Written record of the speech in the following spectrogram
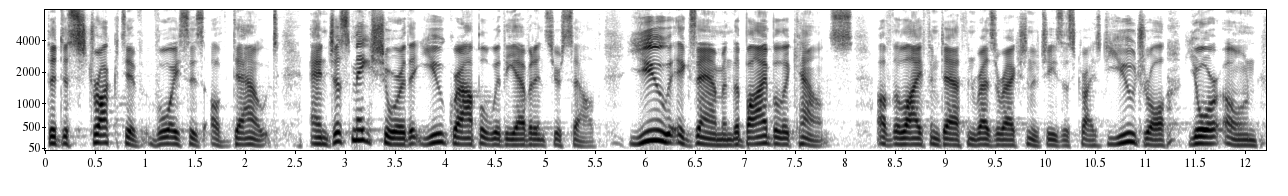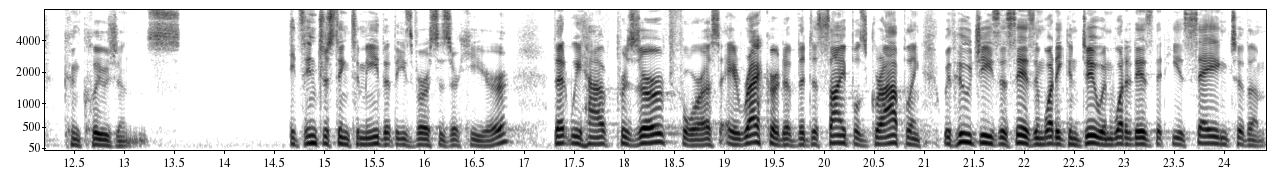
the destructive voices of doubt, and just make sure that you grapple with the evidence yourself. You examine the Bible accounts of the life and death and resurrection of Jesus Christ. You draw your own conclusions. It's interesting to me that these verses are here, that we have preserved for us a record of the disciples grappling with who Jesus is and what he can do and what it is that he is saying to them.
